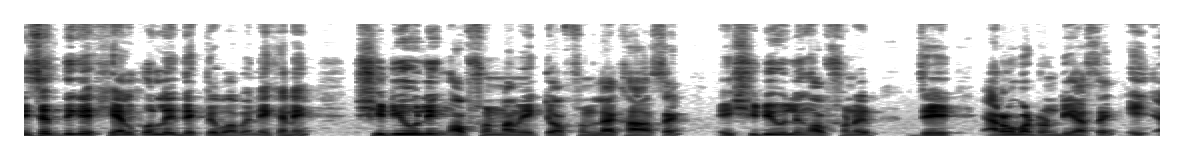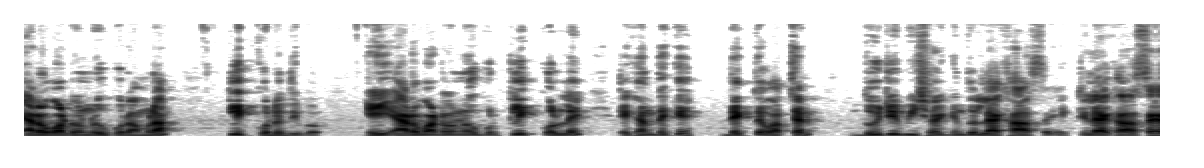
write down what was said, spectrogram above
নিচের দিকে খেয়াল করলেই দেখতে পাবেন, এখানে শিডিউলিং অপশন নামে একটি অপশন লেখা আছে। এই শিডিউলিং অপশনের যে অ্যারো বাটনটি আছে, এই অ্যারো বাটনের উপর আমরা ক্লিক করে দিব। এই অ্যারো বাটনের উপর ক্লিক করলে এখান থেকে দেখতে পাচ্ছেন দুইটি বিষয় কিন্তু লেখা আছে। একটি লেখা আছে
